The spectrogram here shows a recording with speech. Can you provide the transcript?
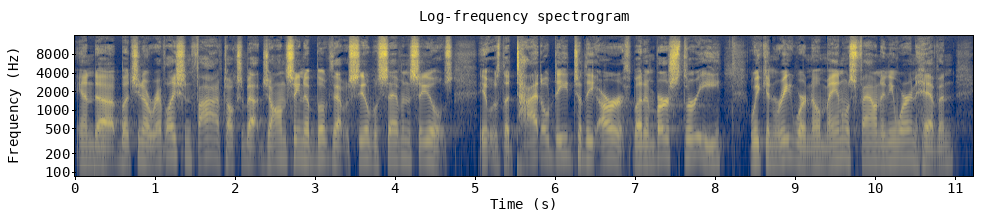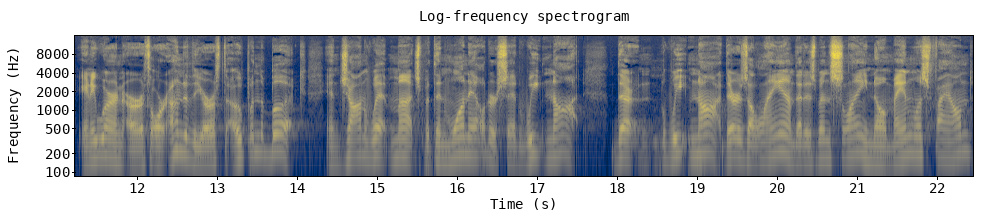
And uh, but you know, Revelation five talks about John seeing a book that was sealed with seven seals. It was the title deed to the earth. But in verse three, we can read where no man was found anywhere in heaven, anywhere in earth, or under the earth to open the book. And John wept much, but then one elder said, Weep not. There, weep not. There is a lamb that has been slain. No man was found.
